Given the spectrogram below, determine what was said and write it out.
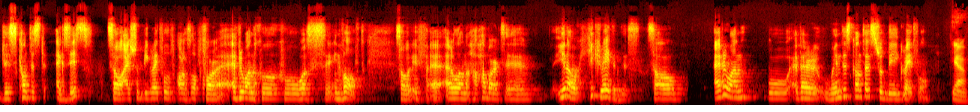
this contest exists. So I should be grateful also for everyone who who was involved. So if uh, Hubbard, uh, you know, he created this. So everyone who ever win this contest should be grateful. Yeah.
